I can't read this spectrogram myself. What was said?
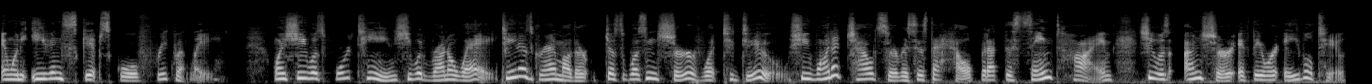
and would even skip school frequently. When she was 14, she would run away. Tina's grandmother just wasn't sure of what to do. She wanted child services to help, but at the same time, she was unsure if they were able to.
